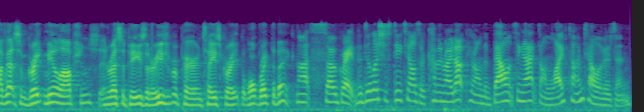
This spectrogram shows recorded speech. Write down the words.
I've got some great meal options and recipes that are easy to prepare and taste great, but won't break the bank. That's so great. The delicious details are coming right up here on The Balancing Act on Lifetime Television.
